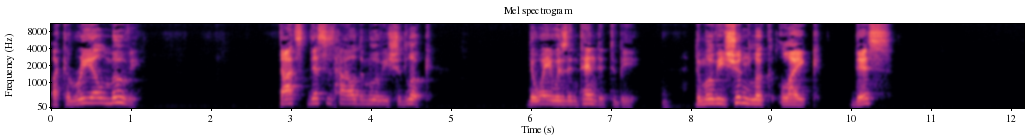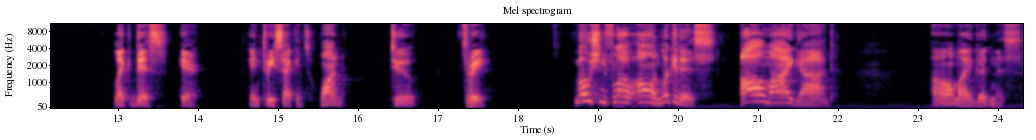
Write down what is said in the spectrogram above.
Like a real movie. That's this is how the movie should look. The way it was intended to be. The movie shouldn't look like this like this here in three seconds. One, two, three. Motion flow on. Look at this. Oh my God. Oh my goodness.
